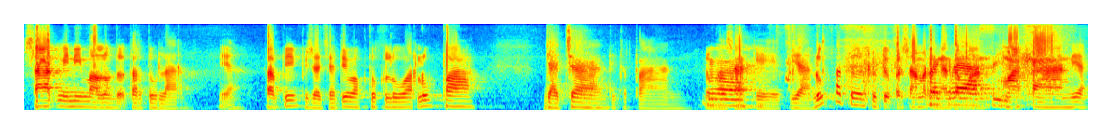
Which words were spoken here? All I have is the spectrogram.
sangat minimal untuk tertular ya. Tapi bisa jadi waktu keluar lupa jajan di depan rumah Wah. sakit. Ya lupa tuh duduk bersama dengan teman makan ya.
